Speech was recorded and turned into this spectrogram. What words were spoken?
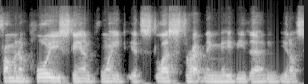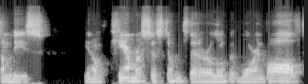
from an employee standpoint it's less threatening maybe than you know some of these you know camera systems that are a little bit more involved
